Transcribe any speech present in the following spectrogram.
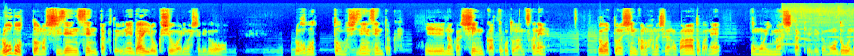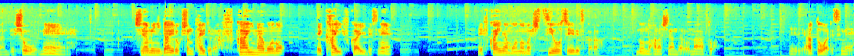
ロボットの自然選択というね、第6章ありましたけど、ロボットの自然選択。えー、なんか進化ってことなんですかね。ロボットの進化の話なのかなとかね、思いましたけれども、どうなんでしょうね。ちなみに第6章のタイトルは、不快なもの。え、快不快ですね。え、不快なものの必要性ですから、どんな話なんだろうなと。えー、あとはですね、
